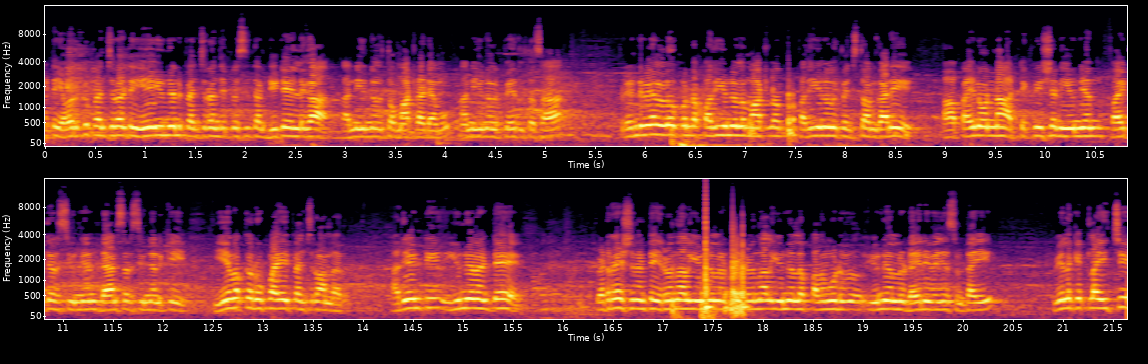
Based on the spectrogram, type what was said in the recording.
అంటే ఎవరికి పెంచడం అంటే ఏ యూనియన్ పెంచడం అని చెప్పేసి దాన్ని డీటెయిల్డ్గా అన్ని యూనియన్లతో మాట్లాడాము. అన్ని యూనియన్ల పేర్లతో సహా రెండు వేల లోపు ఉన్న పది యూనియన్లు మాట్లా పది యూనియన్లు పెంచుతాం. కానీ ఆ పైన ఉన్న technician union fighters union dancers యూనియన్కి ఏ ఒక్క రూపాయి పెంచడం అన్నారు. అదేంటి యూనియన్ అంటే ఫెడరేషన్ అంటే ఇరవై నాలుగు యూనియన్లు ఉంటాయి. ఇరవై నాలుగు యూనియన్లో పదమూడు యూనియన్లు డైలీ వేజెస్ ఉంటాయి. వీళ్ళకి ఇట్లా ఇచ్చి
